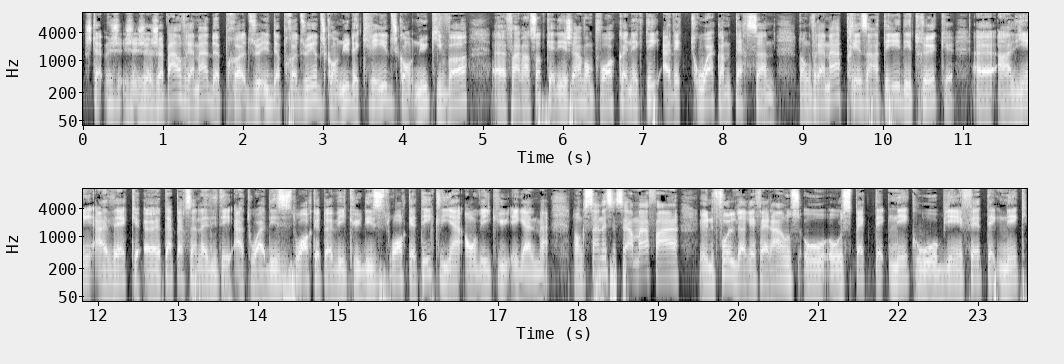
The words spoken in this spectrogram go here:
Je, te, je, je, parle vraiment de produire, de produire du contenu, de créer du contenu qui va euh, faire en sorte que les gens vont pouvoir connecter avec toi comme personne. Donc vraiment présenter des trucs euh, en lien avec euh, ta personnalité à toi, des histoires que tu as vécues, des histoires que tes clients ont vécues également. Donc sans nécessairement faire une foule de références au, au spec technique ou aux bienfaits techniques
